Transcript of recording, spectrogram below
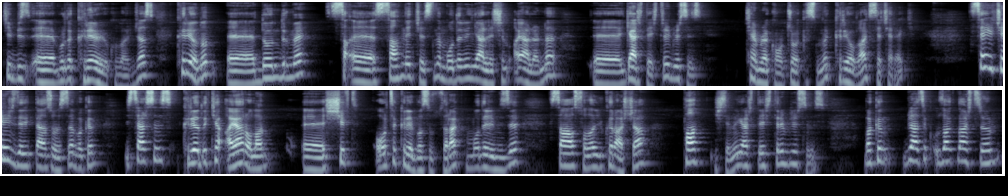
ki biz e, burada Creo'yu kullanacağız. Creo'nun e, döndürme e, sahne içerisinde modelin yerleşim ayarlarını e, gerçekleştirebilirsiniz. Camera control kısmını Creo olarak seçerek. Save change dedikten sonrasında bakın isterseniz Creo'daki ayar olan e, Shift orta klavye basılı tutarak modelimizi sağa sola yukarı aşağı pan işlemini gerçekleştirebilirsiniz. Bakın birazcık uzaklaştıralım.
